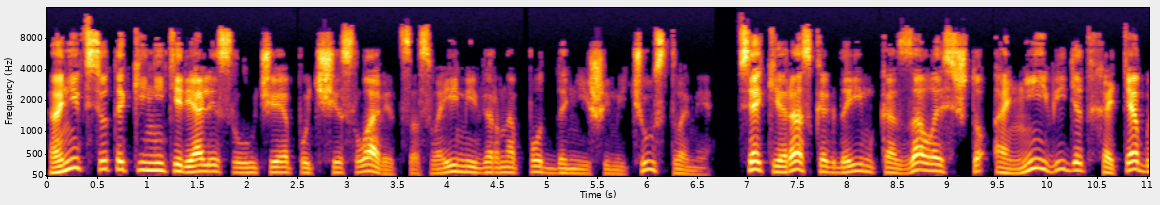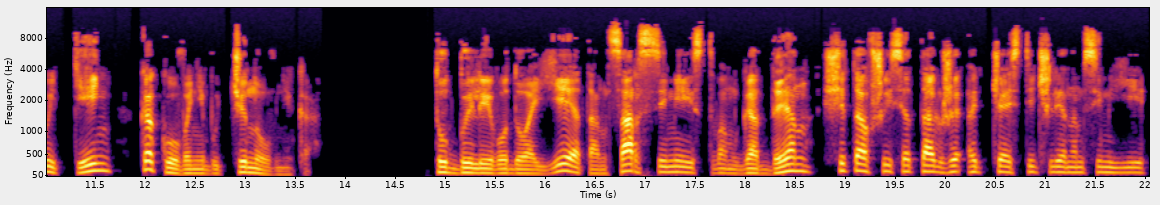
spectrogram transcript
они все-таки не теряли случая подчеславиться своими верноподданнейшими чувствами всякий раз, когда им казалось, что они видят хотя бы тень какого-нибудь чиновника. Тут были его дуае, танцар с семейством, Гаден, считавшийся также отчасти членом семьи,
